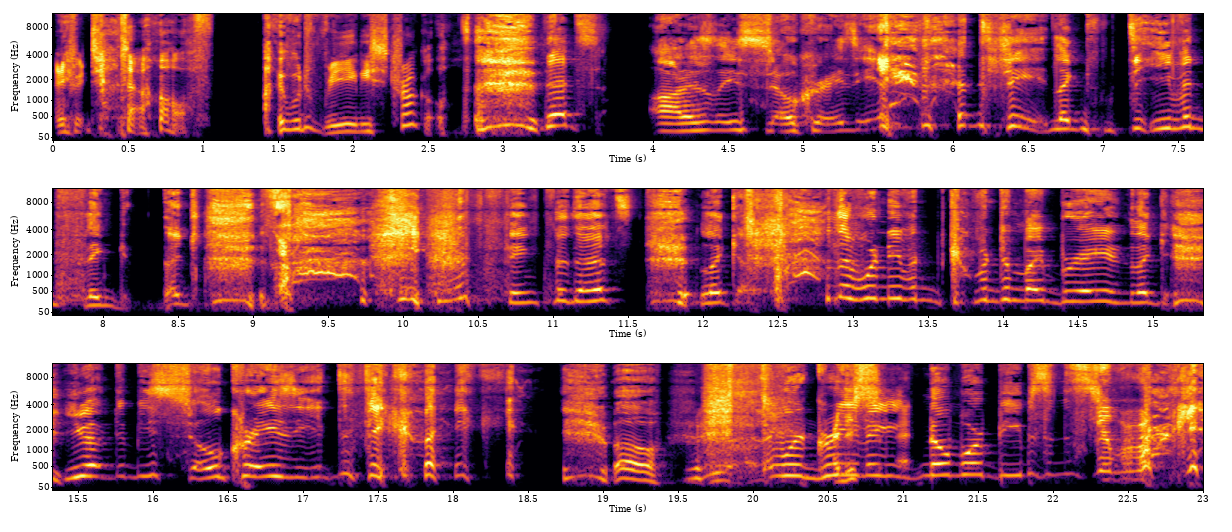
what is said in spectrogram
And if it turned that off, I would really struggle. That's honestly so crazy. To- like to even think, like to even think that that's like that wouldn't even come into my brain. Like you have to be so crazy to think like. Oh, we're just- grieving. no more beeps in the supermarket.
